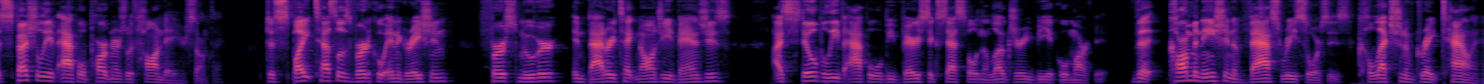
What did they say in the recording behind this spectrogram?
especially if Apple partners with Hyundai or something. Despite Tesla's vertical integration, first mover, and battery technology advantages, I still believe Apple will be very successful in the luxury vehicle market. The combination of vast resources, collection of great talent,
